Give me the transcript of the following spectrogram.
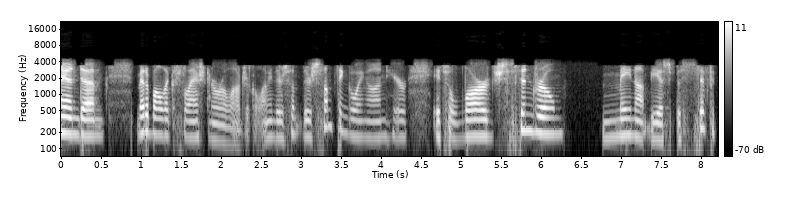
and um, metabolic slash neurological. I mean, there's some there's something going on here. It's a large syndrome, may not be a specific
